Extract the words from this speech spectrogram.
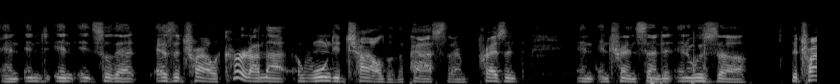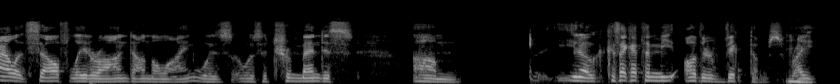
and, and and and so that as the trial occurred, I'm not a wounded child of the past. That I'm present and, and transcendent. And it was uh, the trial itself later on down the line was was a tremendous, um, you know, because I got to meet other victims, Mhm. right,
